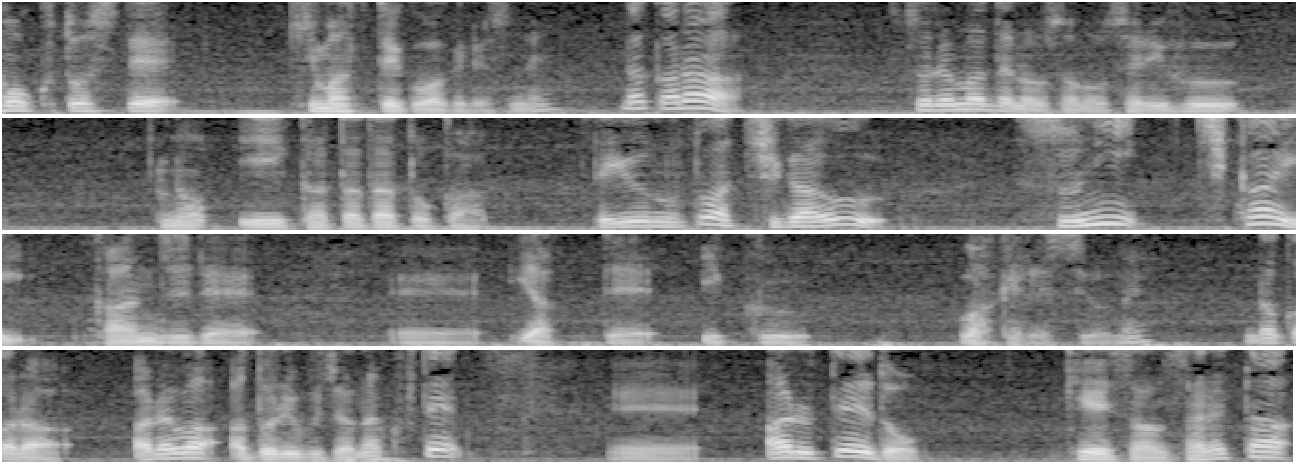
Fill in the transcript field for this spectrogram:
黙として決まっていくわけですね。だからそれまでのそのセリフの言い方だとかっていうのとは違う素に近い感じで、えー、やっていくわけですよね。だからあれはアドリブじゃなくて、えー、ある程度計算された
